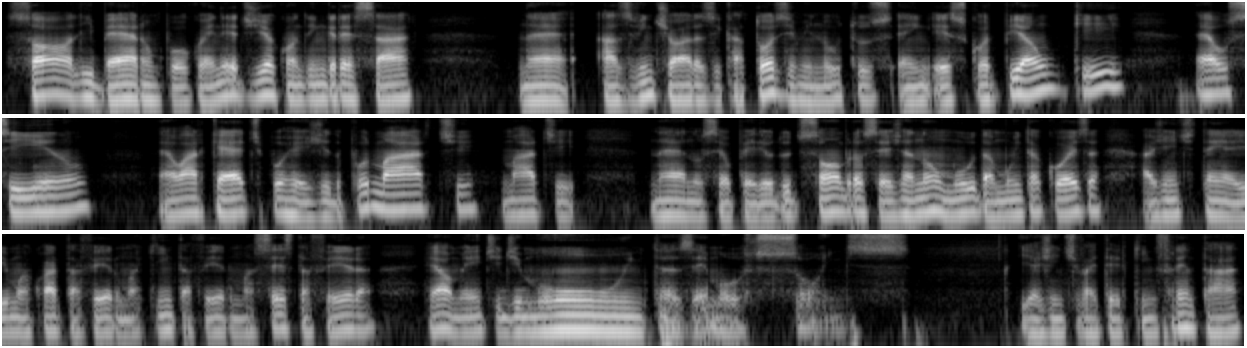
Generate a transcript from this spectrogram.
só libera um pouco a energia quando ingressar né, às 20 horas e 14 minutos em Escorpião, que é o signo, é o arquétipo regido por Marte, Marte né, no seu período de sombra, ou seja, não muda muita coisa. A gente tem aí uma quarta-feira, uma quinta-feira, uma sexta-feira, realmente de muitas emoções. E a gente vai ter que enfrentar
